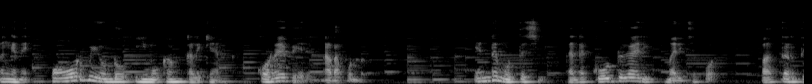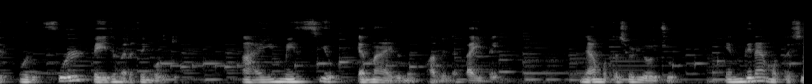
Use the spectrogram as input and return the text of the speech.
അങ്ങനെ ഓർമ്മയുണ്ടോ ഈ മുഖം കളിക്കാൻ? കുറെ പേര് നടപ്പുണ്ട്. എന്റെ മുത്തശ്ശി തന്റെ കൂട്ടുകാരി മരിച്ചപ്പോൾ പത്രത്തിൽ ഒരു ഫുൾ പേജ് പരസ്യം കൊടുത്തു. ഐ മിസ് യു എന്നായിരുന്നു അതിന്റെ ടൈറ്റിൽ ഞാൻ മുത്തശ്ശിയോട് ചോദിച്ചു എന്തിനാ മുത്തശ്ശി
